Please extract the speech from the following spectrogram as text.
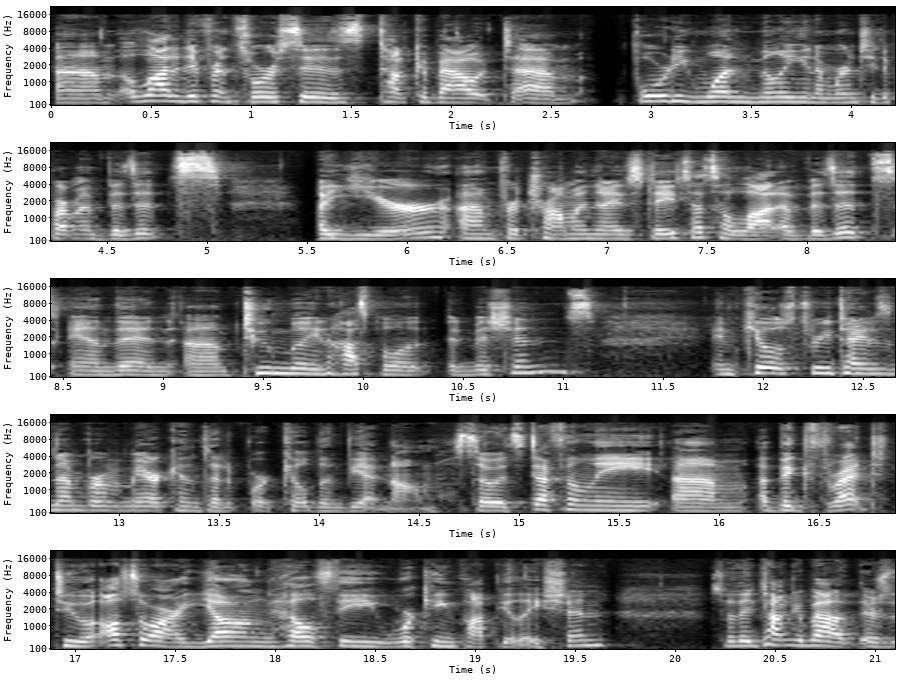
Um, a lot of different sources talk about um, 41 million emergency department visits a year um, for trauma in the United States. That's a lot of visits. And then um, 2 million hospital admissions and kills three times the number of Americans that were killed in Vietnam. So it's definitely um, a big threat to also our young, healthy, working population. So they talk about there's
